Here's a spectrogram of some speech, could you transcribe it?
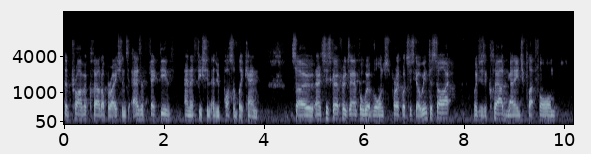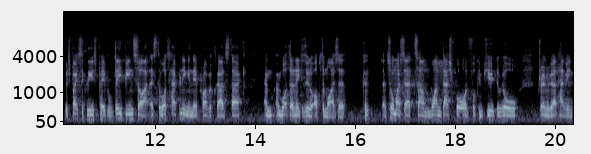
the private cloud operations as effective and efficient as we possibly can. So at Cisco, for example, we've launched a product called Cisco Intersight, which is a cloud managed platform, which basically gives people deep insight as to what's happening in their private cloud stack and, and what they need to do to optimize it it's almost that um, one dashboard for compute that we all dream about having.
